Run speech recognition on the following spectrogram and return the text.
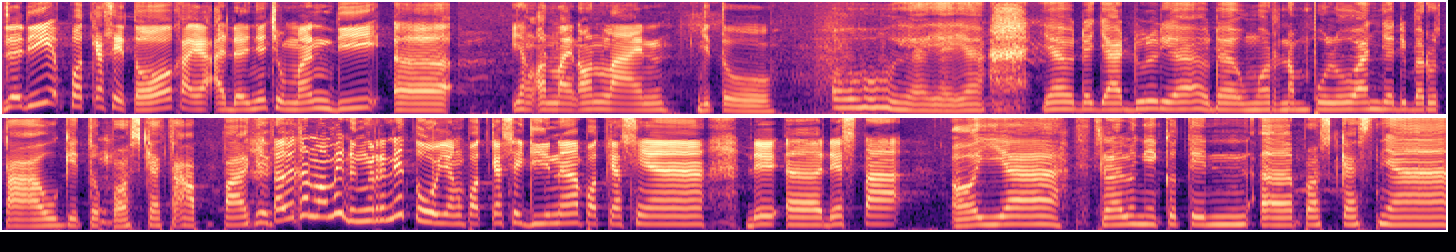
jadi podcast itu kayak adanya cuman di eh, yang online-online gitu. Oh ya ya ya ya udah jadul ya udah umur 60-an jadi baru tahu gitu podcast apa gitu. Tapi kan Mami dengerin itu yang podcastnya Gina, podcastnya De- eh, Desta. Oh iya selalu ngikutin eh, podcastnya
